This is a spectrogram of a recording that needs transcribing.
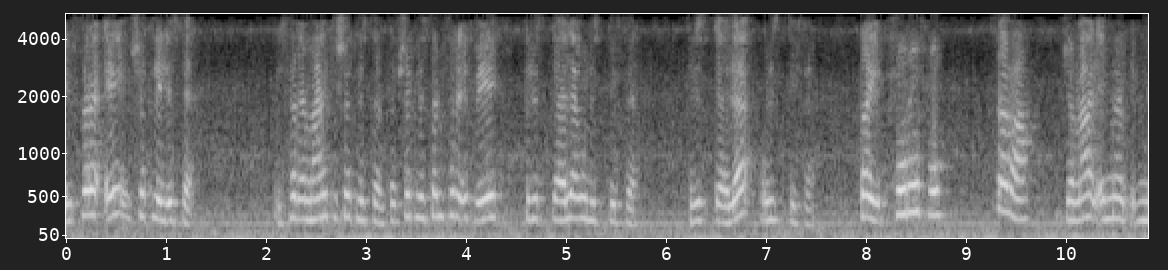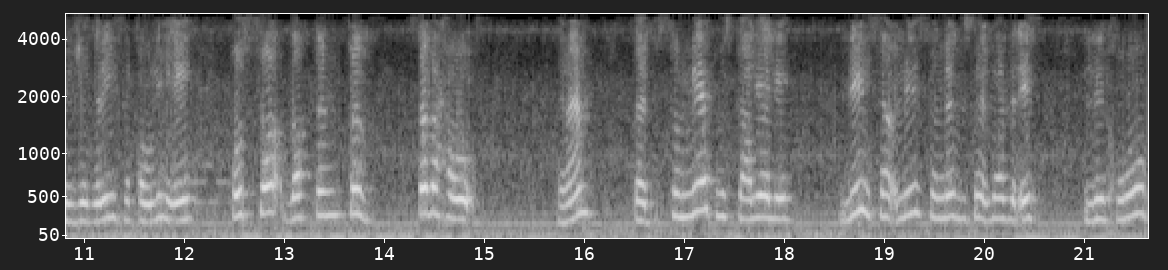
الفرق إيه؟ شكل اللسان. الفرق معاكي شكل اللسان طب شكل اللسان فرق في إيه؟ في الاستعلاء والاستفاء في الاستعلاء والاستفاء طيب حروفه؟ سبعة. جمع الإمام ابن الجزري في قوله إيه؟ خصة ضبط قض سبع حروف تمام؟ طيب سميت مستعلية ليه؟ ليه. ليه سميت بهذا الاسم؟ لخروج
